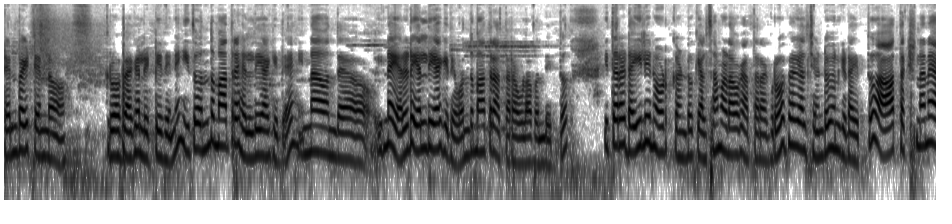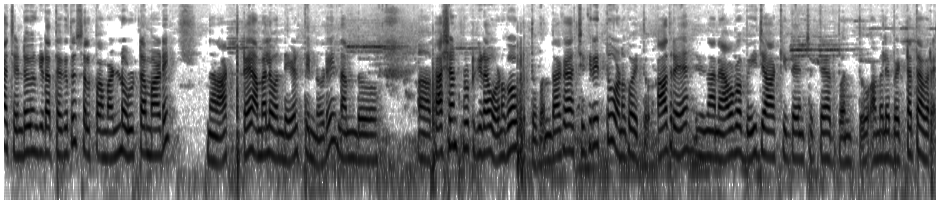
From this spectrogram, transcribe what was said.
ಟೆನ್ ಬೈ ಟೆನ್ನು ಗ್ರೋ ಬ್ಯಾಗಲ್ಲಿ ಇಟ್ಟಿದ್ದೀನಿ. ಇದೊಂದು ಮಾತ್ರ ಹೆಲ್ದಿಯಾಗಿದೆ ಇನ್ನೂ ಒಂದು, ಇನ್ನೂ ಎರಡು ಹೆಲ್ದಿಯಾಗಿದೆ ಒಂದು ಮಾತ್ರ ಆ ಥರ ಹುಳ ಬಂದಿತ್ತು. ಈ ಥರ ಡೈಲಿ ನೋಡ್ಕೊಂಡು ಕೆಲಸ ಮಾಡೋವಾಗ ಆ ಥರ ಗ್ರೋ ಬ್ಯಾಗಲ್ಲಿ ಚೆಂಡು ಹೂವಿನ ಗಿಡ ಇತ್ತು. ಆ ತಕ್ಷಣವೇ ಆ ಚೆಂಡು ಹೂವಿನ ಗಿಡ ತೆಗೆದು ಸ್ವಲ್ಪ ಮಣ್ಣು ಉಲ್ಟ ಮಾಡಿ ನಾನು ಹಾಕ್ಬಿಟ್ಟೆ. ಆಮೇಲೆ ಒಂದು ಹೇಳ್ತೀನಿ ನೋಡಿ ನಮ್ಮದು ಫ್ಯಾಷನ್ ಫ್ರೂಟ್ ಗಿಡ ಒಣಗೋಗ್ಬಿಡ್ತು. ಬಂದಾಗ ಚಿಗುರಿತ್ತು, ಒಣಗೋಯ್ತು. ಆದರೆ ನಾನು ಯಾವಾಗೋ ಬೀಜ ಹಾಕಿದ್ದೆ ಅನಿಸುತ್ತೆ, ಅದು ಬಂತು. ಆಮೇಲೆ ಬೆಟ್ಟ ತವರೆ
